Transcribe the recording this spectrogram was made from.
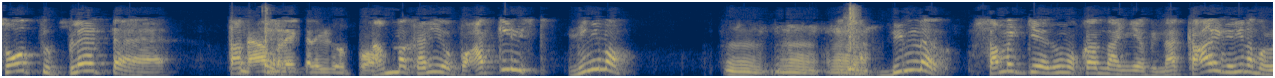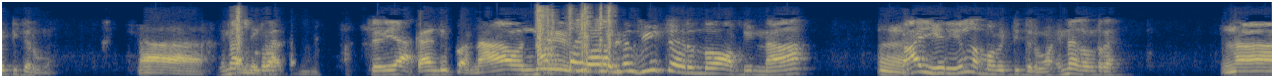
சோத்து பிளேட்டை நாமளே கழுவி வைப்போம். நம்ம அட்லீஸ்ட் மினிமம் டின்னர் சமைக்க எதுவும் உட்கார்ந்தாங்க அப்படின்னா காய்கறி நம்ம வெட்டி தருவோம்? சரியா? கண்டிப்பா. நான் வந்து வீட்டுல இருந்தோம் அப்படின்னா. காய்கறிகள் நம்ம வெட்டி தருவோம். என்ன சொல்ற? நான்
